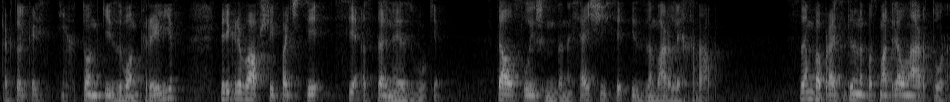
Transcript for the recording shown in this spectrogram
как только стих тонкий звон крыльев, перекрывавший почти все остальные звуки. Стал слышен доносящийся из-за марли храп. Сэм вопросительно посмотрел на Артура.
